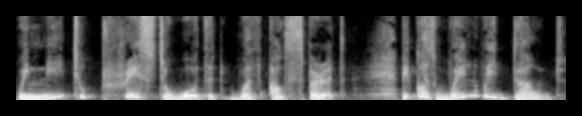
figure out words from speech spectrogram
We need to press towards it with our spirit. Because when we don't,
